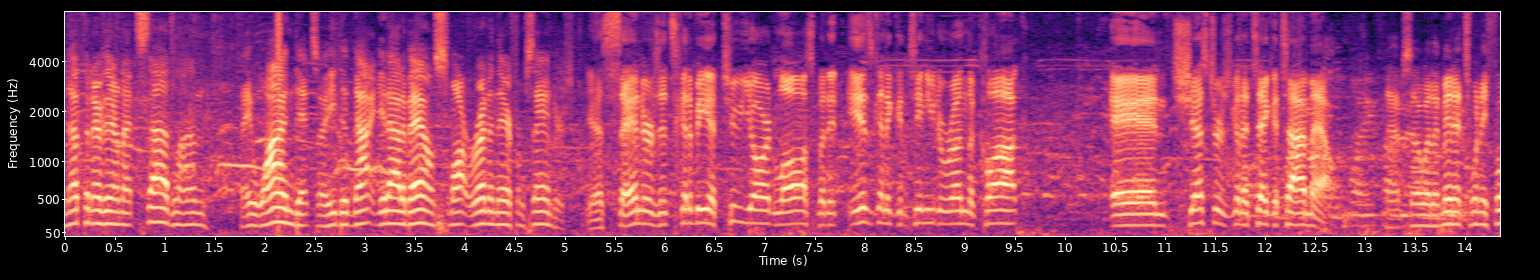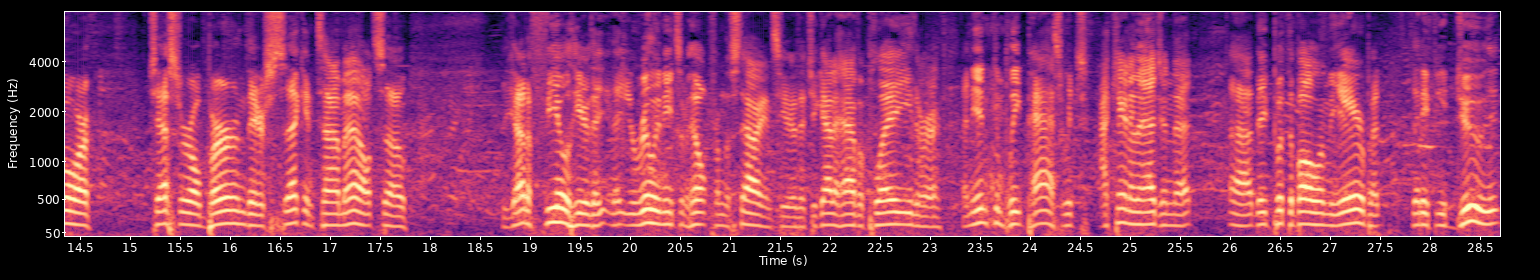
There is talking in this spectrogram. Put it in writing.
Nothing over there on that sideline. They wind it, so he did not get out of bounds. Smart running there from Sanders. Yes, Sanders, it's going to be a two yard loss, but it is going to continue to run the clock. and Chester's going to take a timeout. Yep, so with a minute 24, Chester will burn their second timeout. So you got to feel here that, that you really need some help from the Stallions here, that you got to have a play, either an incomplete pass, which I can't imagine that uh, they put the ball in the air, but that if you do,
